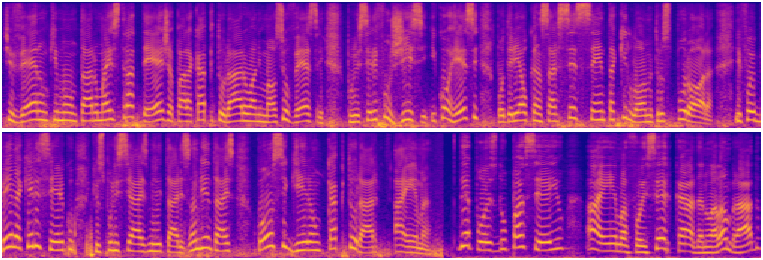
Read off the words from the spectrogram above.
tiveram que montar uma estratégia para capturar o animal silvestre, porque se ele fugisse e corresse, poderia alcançar 60 km por hora. E foi bem naquele cerco que os policiais militares ambientais conseguiram capturar a EMA. Depois do passeio, a Ema foi cercada no alambrado,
